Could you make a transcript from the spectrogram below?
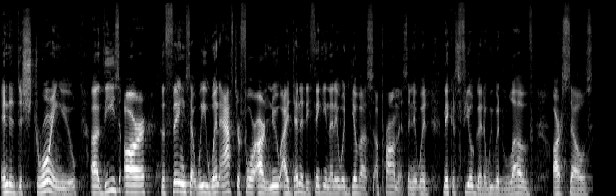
into destroying you, uh, these are the things that we went after for our new identity, thinking that it would give us a promise and it would make us feel good and we would love ourselves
